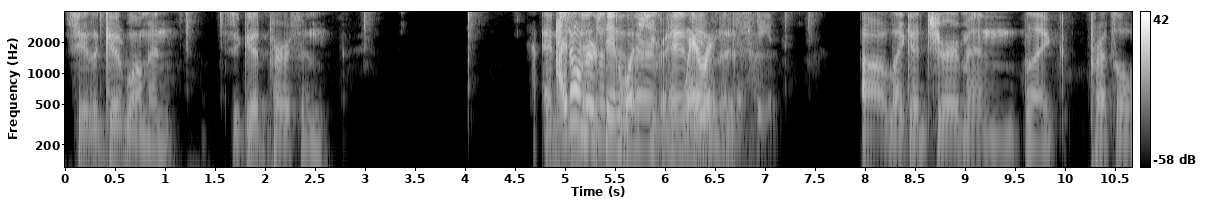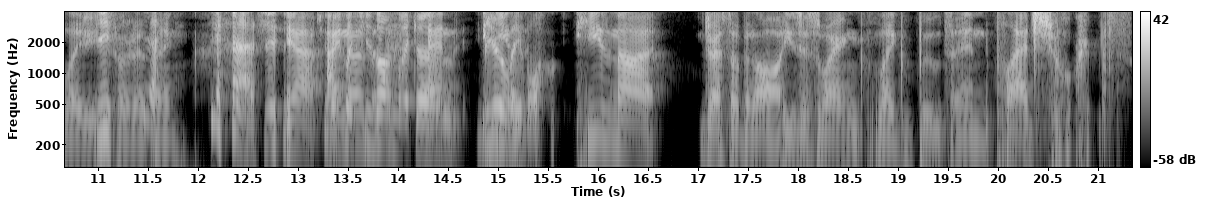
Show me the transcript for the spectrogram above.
She's a good woman. She's a good person. And I don't understand what she's wearing this. in this scene. Oh, like a German like pretzel lady yeah, sort of yeah. thing. Yeah, she, yeah. She looks I know like she's on like a and beer he's, label. He's not dressed up at all. He's just wearing like boots and plaid shorts.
